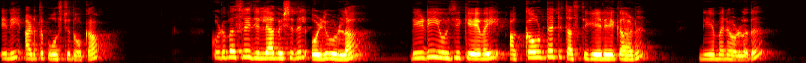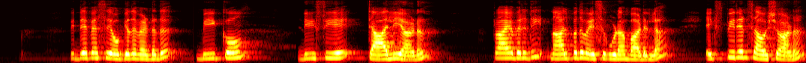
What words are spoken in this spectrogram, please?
ഇനി അടുത്ത പോസ്റ്റ് നോക്കാം. കുടുംബശ്രീ ജില്ലാ മിഷനിൽ ഒഴിവുള്ള D D U G K Y accountant തസ്തികയിലേക്കാണ് നിയമനമുള്ളത്. വിദ്യാഭ്യാസ യോഗ്യത വേണ്ടത് B com D C A ടാലിയാണ്. പ്രായപരിധി നാൽപ്പത് വയസ്സ് കൂടാൻ പാടില്ല. എക്സ്പീരിയൻസ് ആവശ്യമാണ്.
